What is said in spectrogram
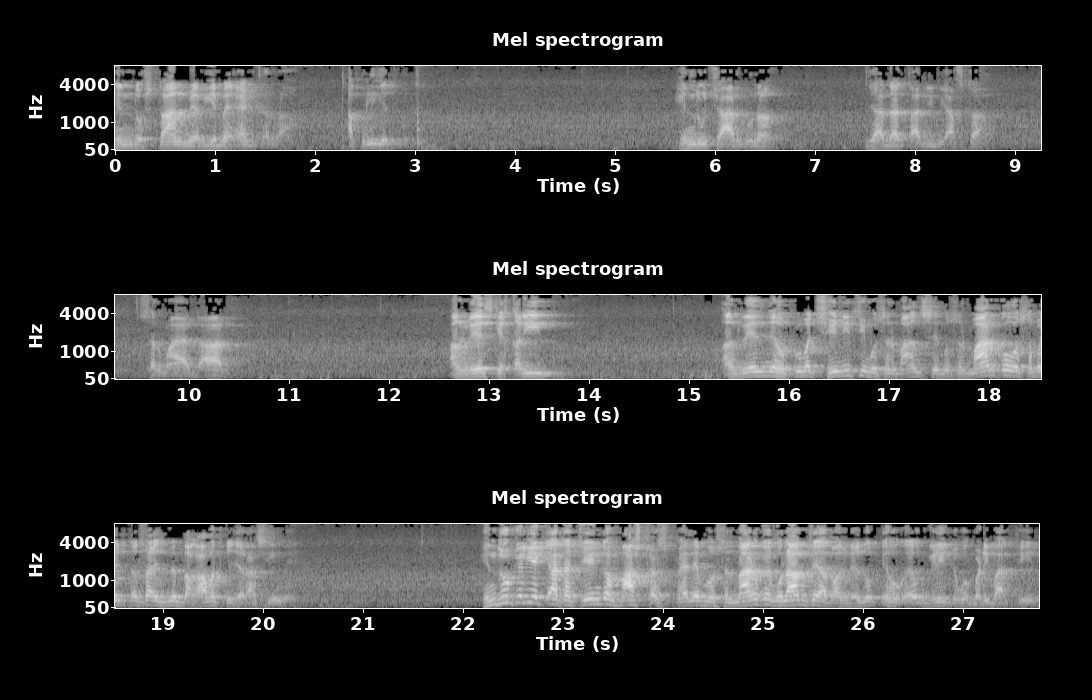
ہندوستان میں، اب یہ میں ایڈ کر رہا ہوں، اقلیت میں۔ ہندو چار گنا، زیادہ تعلیم یافتہ، سرمایہ دار، انگریز کے قریب۔ انگریز نے حکومت چھینی تھی مسلمان سے، مسلمان کو وہ سمجھتا تھا اس میں بغاوت کی جراثیم ہے ہندو کے لیے کیا تھا؟ چینج آف ماسٹرز پہلے مسلمانوں کے غلام تھے، اب انگریزوں کے ہو گئے، ان کے لیے تو کوئی بڑی بات تھی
